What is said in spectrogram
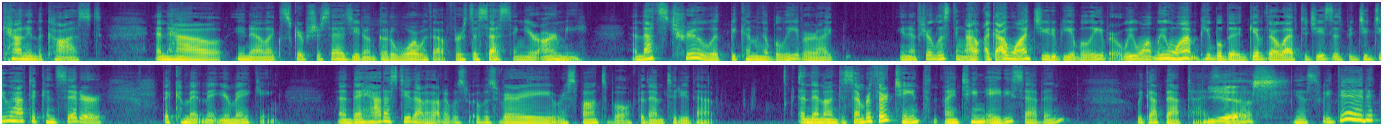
counting the cost and how, you know, like scripture says, you don't go to war without first assessing your army. And that's true with becoming a believer. Like, you know, if you're listening, I, like I want you to be a believer. We want we want people to give their life to Jesus, but you do have to consider the commitment you're making. And they had us do that. I thought it was it was very responsible for them to do that. And then on December 13th, 1987, we got baptized. Yes. Yes, we did.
